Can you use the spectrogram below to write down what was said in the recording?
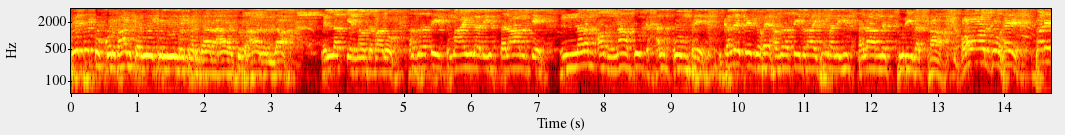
बेटे को कुर्बान करने के लिए लेकर जा रहा है सुबह अल्लाह मिल्लत के नौजवानों, हज़रत इस्माइल अलैहिस्सलाम के नरम और नाजुक हलकों पे, गले पे जो है हज़रत इब्राहिम अलैहिस्सलाम ने छुरी रखा और जो है बड़े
